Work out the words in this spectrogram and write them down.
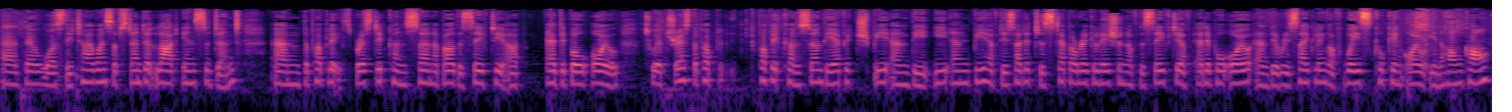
uh, there was the Taiwan substandard lard incident, and the public expressed deep concern about the safety of edible oil. To address the public, public concern, the FHB and the ENB have decided to step up regulation of the safety of edible oil and the recycling of waste cooking oil in Hong Kong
